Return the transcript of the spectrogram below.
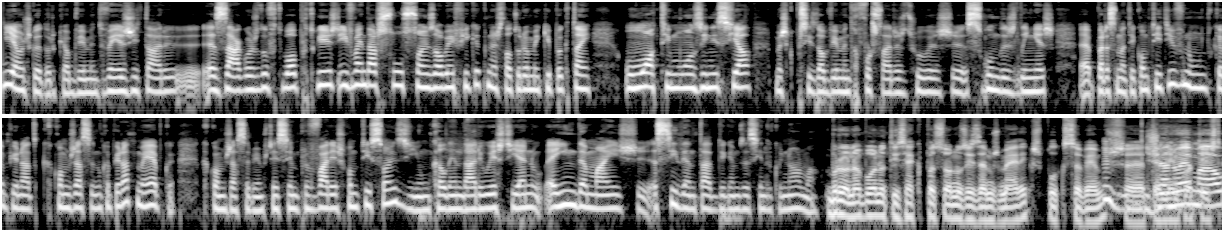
e é um jogador que obviamente vem agitar as águas do futebol português e vem dar soluções ao Benfica, que nesta altura é uma equipa que tem um ótimo 11 inicial, mas que precisa, obviamente, reforçar as suas uh, segundas linhas uh, para se manter competitivo num campeonato que, como já no campeonato, uma época que, como já sabemos, tem sempre várias competições e um calendário este ano ainda mais eh, acidentado, digamos assim, do que o normal. Bruno, a boa notícia é que passou nos exames médicos, pelo que sabemos, uhum. já não é mau,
